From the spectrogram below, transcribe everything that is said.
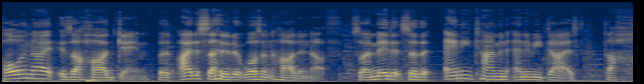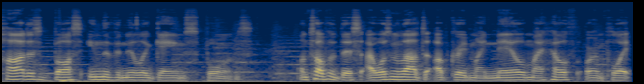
Hollow Knight is a hard game, but I decided it wasn't hard enough, so I made it so that any time an enemy dies, the hardest boss in the vanilla game spawns. On top of this, I wasn't allowed to upgrade my nail, my health, or employ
